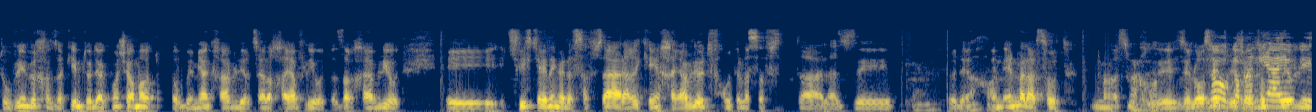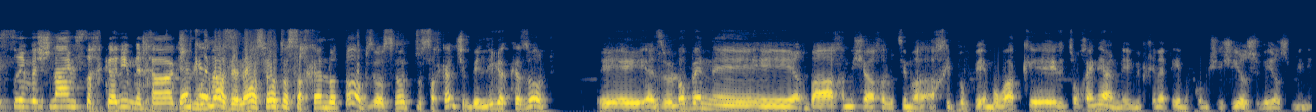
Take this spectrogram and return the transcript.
טובים וחזקים, אתה יודע, כמו שאמרת, אובמיאנג חייב להיות, סאלח חייב להיות, הזאר חייב להיות, אה, אצלי סטרלינג על הספסל, הארי קיין חייב להיות לפחות על הספסל, אז אה, אתה יודע, נכון. אין, אין מה לעשות. נכון. זה, זה לא עושה לא, את רישוי... לא, גם אני היו לי 22 שחקנים, לך רק שמונה. כן, כן, לא, זה לא עושה אותו שחקן לא טוב, זה עושה אותו שחקן שבליגה כזאת, אה, אז הוא לא בין ארבעה, חמישה החלוצים הכי טובים, הוא רק, לצורך העניין, מבחינתי, מקום שישי או שביעי או שמיני.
